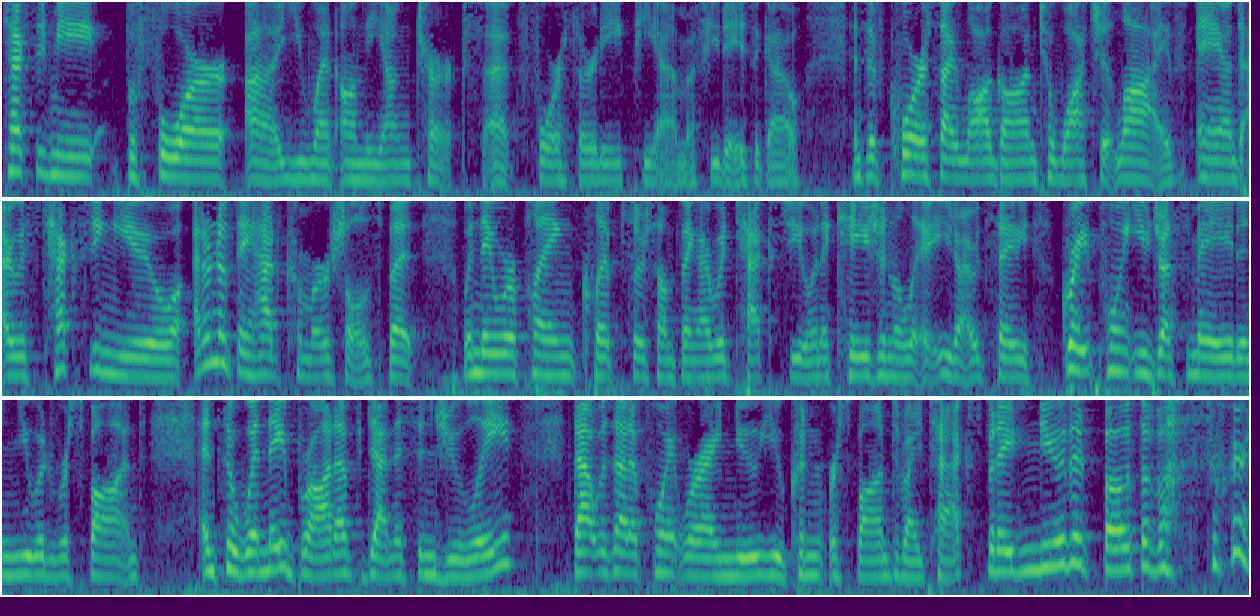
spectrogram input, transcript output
Texted me before uh, you went on the Young Turks at 4:30 p.m. a few days ago, and so of course I log on to watch it live. And I was texting you. I don't know if they had commercials, but when they were playing clips or something, I would text you, and occasionally, you know, I would say, "Great point you just made," and you would respond. And so when they brought up Dennis and Julie, that was at a point where I knew you couldn't respond to my text, but I knew that both of us were.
